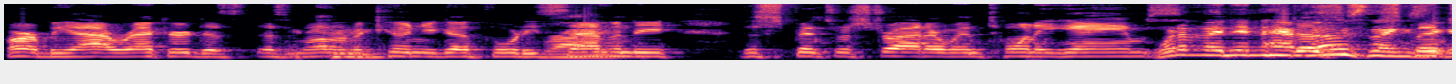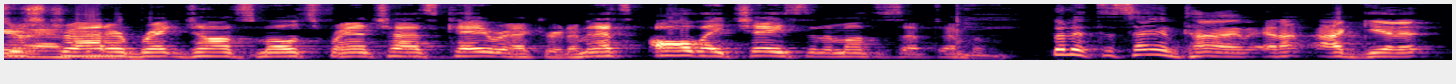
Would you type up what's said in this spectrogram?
RBI record? Does, does Ronald Acuna go 40 70? Does Spencer Strider win 20 games? What if they didn't have does those things? to Spencer go after? Strider break John Smoltz franchise K record? I mean, that's all they chased in the month of September. But at the same time, and I, I get it,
